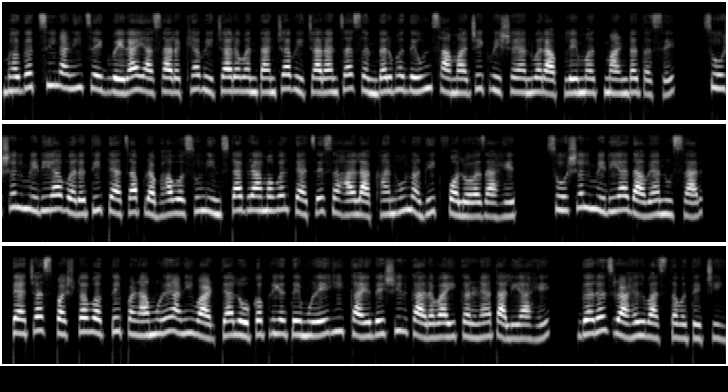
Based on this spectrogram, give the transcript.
भगतसिंग आणि चेगवेरा यासारख्या विचारवंतांच्या विचारांचा संदर्भ देऊन सामाजिक विषयांवर आपले मत मांडत असे. सोशल मीडियावरती त्याचा प्रभाव असून इन्स्टाग्रामवर त्याचे सहा लाखांहून अधिक फॉलोअर्स आहेत. सोशल मीडिया दाव्यानुसार त्याच्या स्पष्ट वक्तेपणामुळे आणि वाढत्या लोकप्रियतेमुळे ही कायदेशीर कारवाई करण्यात आली आहे गरज राहील वास्तवतेची.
